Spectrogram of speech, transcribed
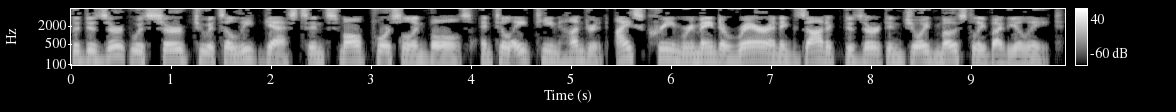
The dessert was served to its elite guests in small porcelain bowls. Until 1800, ice cream remained a rare and exotic dessert enjoyed mostly by the elite.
